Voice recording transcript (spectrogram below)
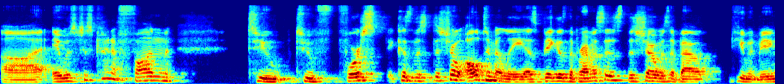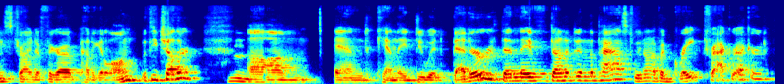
uh, it was just kind of fun to to force because this the show ultimately, as big as the premises, the show is about human beings trying to figure out how to get along with each other. Mm. Um, and can they do it better than they've done it in the past? We don't have a great track record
